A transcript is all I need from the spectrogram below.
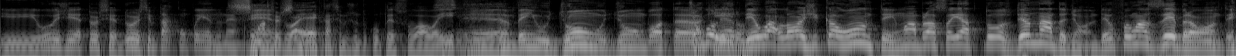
E hoje é torcedor, sempre tá acompanhando, né? Sempre, o Master do. AEC, tá sempre junto com o pessoal aí. É. Também o John, o John bota John aqui, goleiro. deu a lógica ontem. Um abraço aí a todos. Deu nada, John. Deu foi uma zebra ontem.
